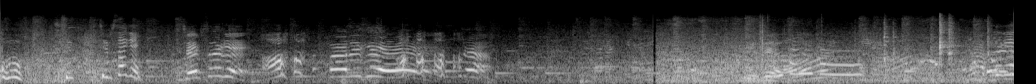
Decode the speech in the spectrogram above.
어머, 집, 잽싸게. 잽싸게 아, 빠르게 자 크게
